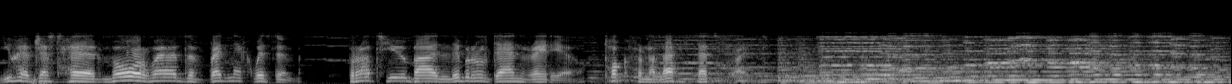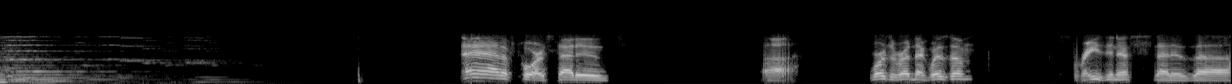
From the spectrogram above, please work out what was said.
You have just heard more words of redneck wisdom brought to you by Liberal Dan Radio. Talk from the left, that's right. And of course, that is uh, words of redneck wisdom, craziness that is uh,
